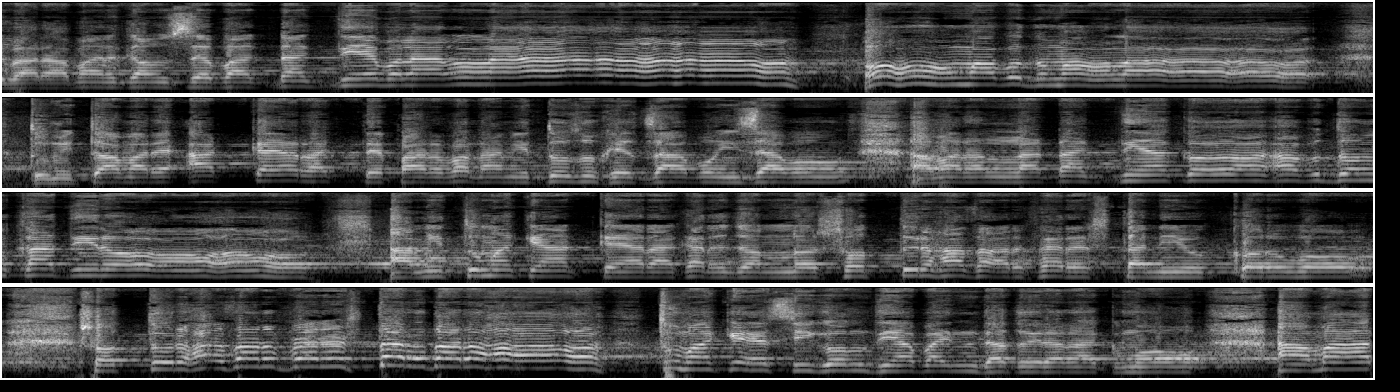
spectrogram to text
এবার আমার গাউসে বাগ ডাক দিয়ে বলে, আল্লাহ, ও মাবুদ মাওলা, তুমি তো আমারে আটকায় রাখতে পারবা না, আমি দুজুখে যাবই যাব। আমার আল্লাহ ডাক দিয়া কো আব্দুল কাদির, আমি তোমাকে আটকায় রাখার জন্য সত্তর হাজার ফেরেস্তা নিয়োগ করব। সত্তর হাজার ফেরেস্তার তোমাকে সিগল দিয়া বাইন্দা দইরা রাখব আমার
